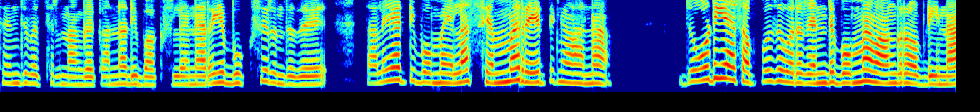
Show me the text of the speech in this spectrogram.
செஞ்சு வச்சுருந்தாங்க. கண்ணாடி பாக்ஸில் நிறைய புக்ஸ் இருந்தது. தலையாட்டி பொம்மையெல்லாம் செம்ம ரேட்டுங்க ஆனால் ஜோடியாக சப்போஸ் ஒரு ரெண்டு பொம்மை வாங்குகிறோம் அப்படின்னா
